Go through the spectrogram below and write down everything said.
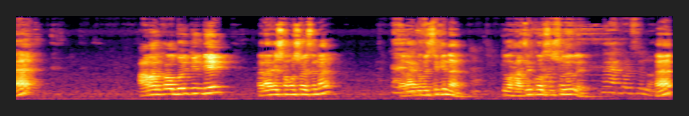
হ্যাঁ? আবার কও দুই তিন দিন? এর আগে সমস্যা হয়েছে না? এর আগে হয়েছে কিনা? তো হাজির করছে শরীরে? হ্যাঁ করছিল। হ্যাঁ।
